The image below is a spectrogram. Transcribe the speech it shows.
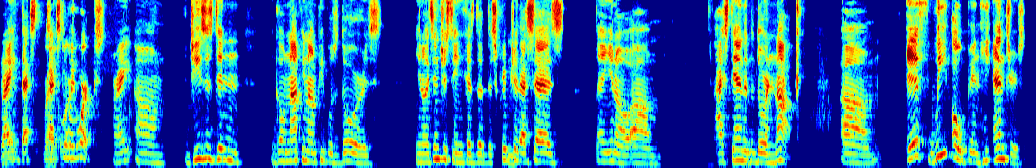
right mm-hmm. that's right. that's the way it works right um jesus didn't go knocking on people's doors you know it's interesting because the, the scripture mm-hmm. that says uh, you know um i stand at the door and knock um if we open he enters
